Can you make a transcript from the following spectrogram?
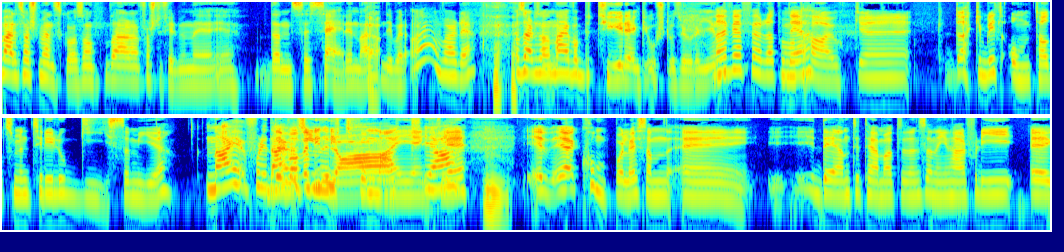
Verdens verste menneske og sånn. Det er den første filmen i, i den serien der. Ja. De bare Å ja, hva er det? Og så er det sånn Nei, hva betyr egentlig Oslo-trilogien? Nei, for jeg føler at det måte. har jo ikke Det har ikke blitt omtalt som en trilogi så mye. Nei, fordi det, Det er var sånn veldig nytt rart. for meg, egentlig. Ja. Jeg, jeg kom på liksom eh, ideen til temaet til den sendingen her fordi eh,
